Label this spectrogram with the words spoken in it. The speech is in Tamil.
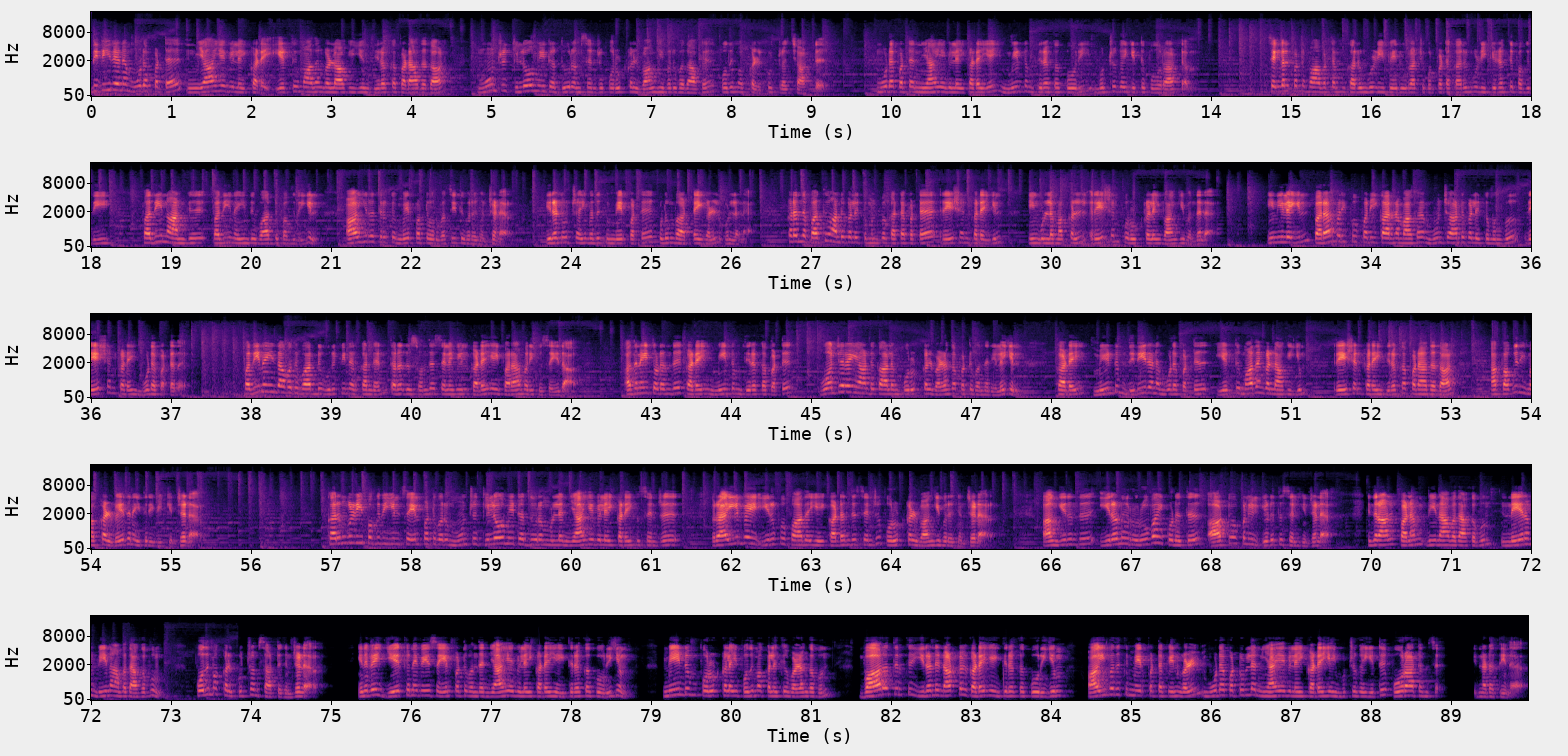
திடீரென மூடப்பட்ட நியாய விலை கடை எட்டு மாதங்களாகியும் திறக்கப்படாததால் மூன்று கிலோமீட்டர் தூரம் சென்று பொருட்கள் வாங்கி வருவதாக பொதுமக்கள் குற்றச்சாட்டு. மூடப்பட்ட நியாய விலை கடையை மீண்டும் திறக்க கோரி முற்றுகையிட்டு போராட்டம். செங்கல்பட்டு மாவட்டம் கருங்குழி பேரூராட்சிக்குட்பட்ட கருங்குழி கிழக்கு பகுதி பதினான்கு பதினைந்து வார்டு பகுதியில் ஆயிரத்திற்கும் மேற்பட்டோர் வசித்து வருகின்றனர். இருநூற்றி ஐம்பதுக்கும் மேற்பட்ட குடும்ப அட்டைகள் உள்ளன. கடந்த பத்து ஆண்டுகளுக்கு முன்பு கட்டப்பட்ட ரேஷன் கடையில் இங்குள்ள மக்கள் ரேஷன் பொருட்களை வாங்கி வந்தனர். இந்நிலையில் பராமரிப்பு பணி காரணமாக மூன்று ஆண்டுகளுக்கு முன்பு ரேஷன் கடை மூடப்பட்டது. பதினைந்தாவது வார்டு உறுப்பினர் கண்ணன் தனது சொந்த செலவில் கடையை பராமரிப்பு செய்தார். அதனைத் தொடர்ந்து கடை மீண்டும் திறக்கப்பட்டு ஒன்றரை ஆண்டு காலம் பொருட்கள் வழங்கப்பட்டு வந்த நிலையில் கடை மீண்டும் திடீரென மூடப்பட்டு எட்டு மாதங்களாகியும் ரேஷன் கடை திறக்கப்படாததால் அப்பகுதி மக்கள் வேதனை தெரிவிக்கின்றனர். கருங்குழி பகுதியில் செயல்பட்டு வரும் மூன்று கிலோமீட்டர் தூரம் உள்ள நியாய விலை கடைக்கு சென்று ரயில்வே இருப்பு பாதையை கடந்து சென்று பொருட்கள் வாங்கி வருகின்றனர். அங்கிருந்து இருநூறு ரூபாய் கொடுத்து ஆட்டோக்களில் எடுத்து செல்கின்றனர். இதனால் பணம் வீணாவதாகவும் நேரம் வீணாவதாகவும் பொதுமக்கள் குற்றம் சாட்டுகின்றனர். எனவே ஏற்கனவே செயல்பட்டு வந்த நியாய விலை கடையை திறக்க கோரியும் மீண்டும் பொருட்களை பொதுமக்களுக்கு வழங்கவும் வாரத்திற்கு இரண்டு நாட்கள் கடையை திறக்க கோரியும் ஐம்பதுக்கும் மேற்பட்ட பெண்கள் மூடப்பட்டுள்ள நியாய விலை கடையை முற்றுகையிட்டு போராட்டம் செ- நடத்தினர்.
